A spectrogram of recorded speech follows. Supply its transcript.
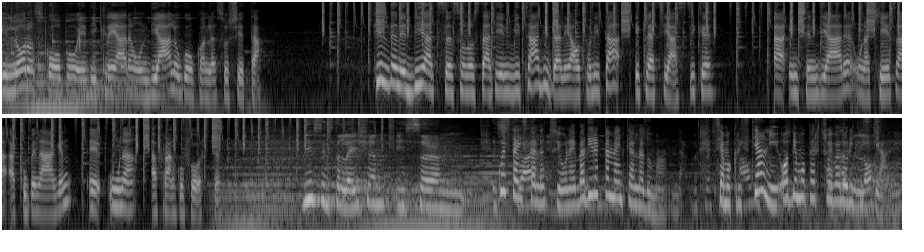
il loro scopo è di creare un dialogo con la società. Hilden e Diaz sono stati invitati dalle autorità ecclesiastiche a incendiare una chiesa a Copenaghen e una a Francoforte. Um, Questa installazione va direttamente alla domanda. Siamo cristiani o abbiamo perso i valori cristiani?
